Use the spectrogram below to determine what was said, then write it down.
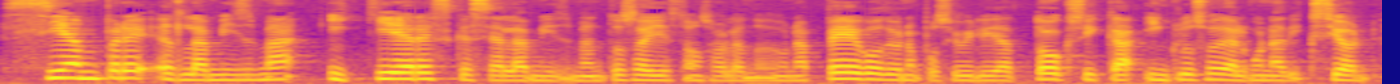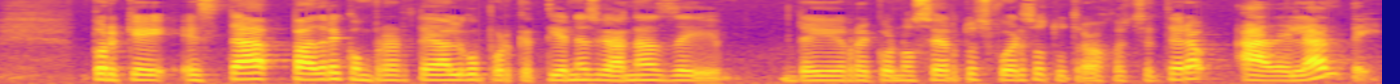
siempre es la misma y quieres que sea la misma. Entonces ahí estamos hablando de un apego, de una posibilidad tóxica, incluso de alguna adicción. Porque está padre comprarte algo porque tienes ganas de, reconocer tu esfuerzo, tu trabajo, etcétera. Adelante.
